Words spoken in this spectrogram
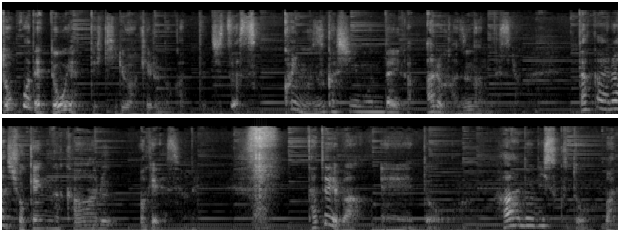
どこでどうやって切り分けるのかって実はすっごい難しい問題があるはずなんですよ。だから初見が変わるわけですよね。例えば、えーと、ハードディスクとバッ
